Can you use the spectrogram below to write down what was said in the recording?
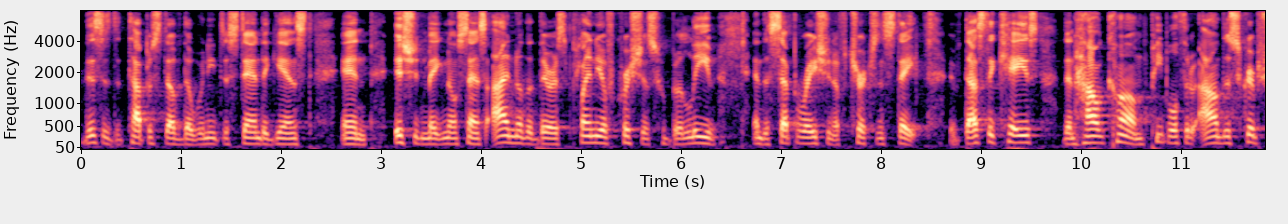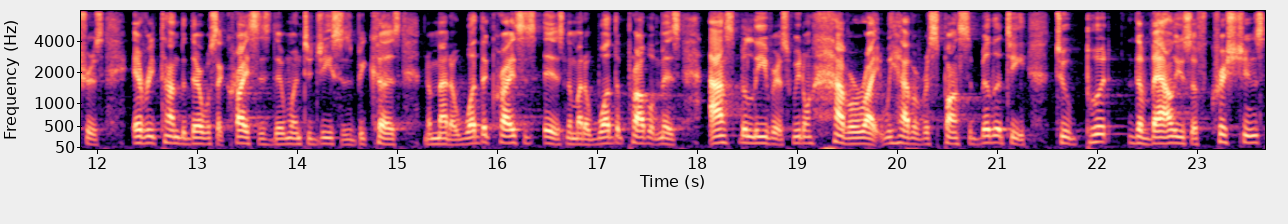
This is the type of stuff that we need to stand against, and it should make no sense. I know that there is plenty of Christians who believe in the separation of church and state. If that's the case, then how come people throughout the scriptures, every time that there was a crisis, they went to Jesus? Because no matter what the crisis is, no matter what the problem is, as believers, we don't have a right. We have a responsibility to put the values of Christians,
